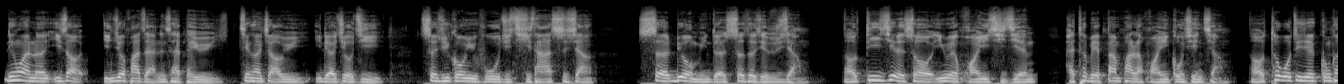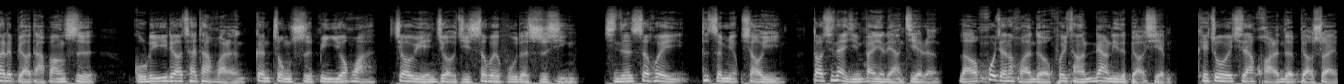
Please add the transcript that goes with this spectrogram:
另外呢，依照研究发展、人才培育、健康教育、医疗救济、社区公益服务及其他事项，设六名的社特杰出奖。然后第一届的时候，因为防疫期间，还特别颁发了防疫贡献奖。然后透过这些公开的表达方式。鼓励医疗财产法人更重视并优化教育研究及社会服务的施行，形成社会的正面效益。到现在已经办理两届了，然后获奖的华人都有非常亮丽的表现，可以作为其他华人的表率。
